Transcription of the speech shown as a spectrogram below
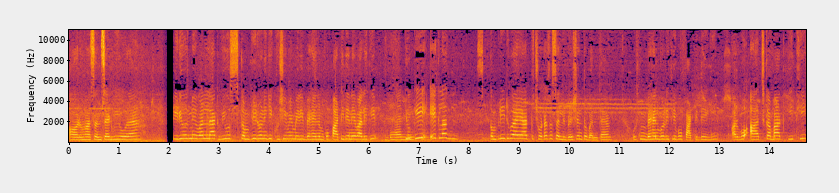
और वहाँ सनसेट भी हो रहा है। वीडियोज़ में वन लाख व्यूज़ कंप्लीट होने की खुशी में मेरी बहन हमको पार्टी देने वाली थी। बहन क्योंकि एक लाख कंप्लीट हुआ है यार तो छोटा सा सेलिब्रेशन तो बनता है। उसमें बहन बोली थी वो पार्टी देगी। और वो आज का बात की थी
